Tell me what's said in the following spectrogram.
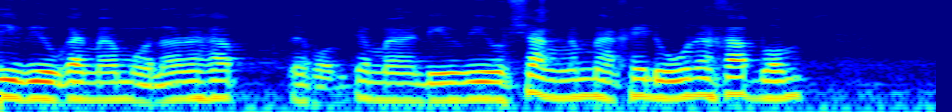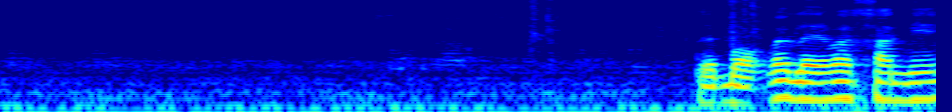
รีวิวกันมาหมดแล้วนะครับ แต่ผมจะมารีวิวชั่งน้ำหนักให้ดูนะครับผม แต่บอกได้เลยว่าคันนี้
